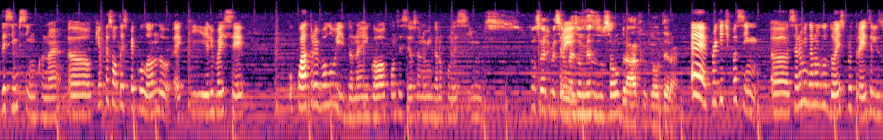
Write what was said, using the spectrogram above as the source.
The Sims 5, né? Ah, o que o pessoal tá especulando é que ele vai ser o 4 evoluído, né? Igual aconteceu, se eu não me engano, com The Sims. Então você acha que vai ser Três. mais ou menos só o gráfico que vai alterar? É, porque, tipo assim, ah, se eu não me engano, do 2 pro 3, eles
